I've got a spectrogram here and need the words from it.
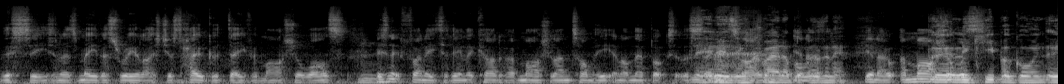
this season has made us realise just how good David Marshall was. Isn't it funny to think that Cardiff had Marshall and Tom Heaton on their books at the It same is time? incredible, you know? isn't it? You know, and Marshall Burnley was keeper going to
